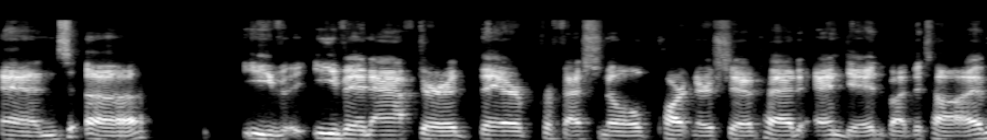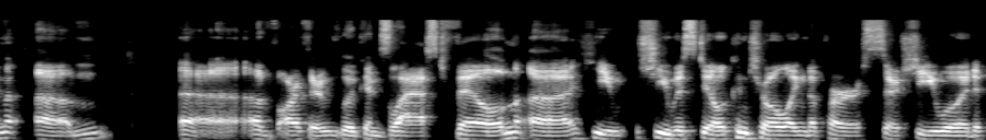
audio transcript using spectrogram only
and, uh, even even after their professional partnership had ended by the time um, uh, of Arthur Lucan's last film, uh, he she was still controlling the purse, so she would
